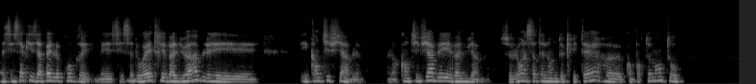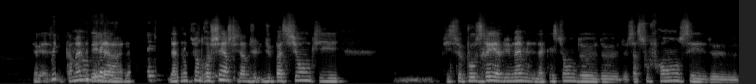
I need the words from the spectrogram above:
Ben, c'est ça qu'ils appellent le progrès. Mais ça doit être évaluable et, quantifiable. Alors, quantifiable et évaluable, selon un certain nombre de critères euh, comportementaux. Oui, quand même, la, notion de recherche, c'est-à-dire du, du, patient qui, qui se poserait à lui-même la question de, sa souffrance et de,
